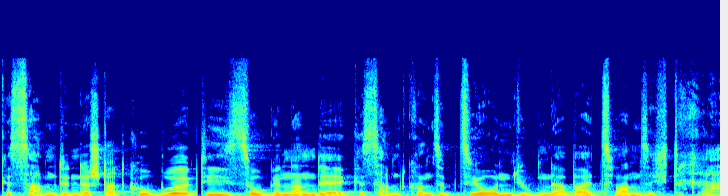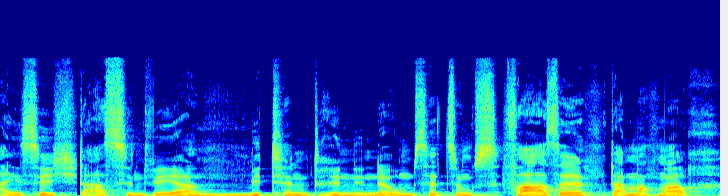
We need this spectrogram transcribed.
gesamt in der Stadt Coburg, die sogenannte Gesamtkonzeption Jugendarbeit 2030. Da sind wir ja mittendrin in der Umsetzungsphase. Da machen wir auch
